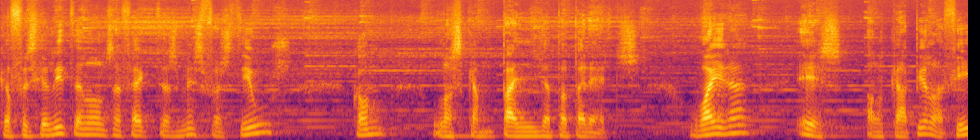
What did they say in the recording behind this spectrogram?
que faciliten els efectes més festius, com l'escampall de paperets. Guaira és, al cap i la fi,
